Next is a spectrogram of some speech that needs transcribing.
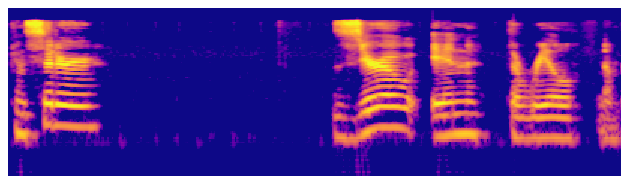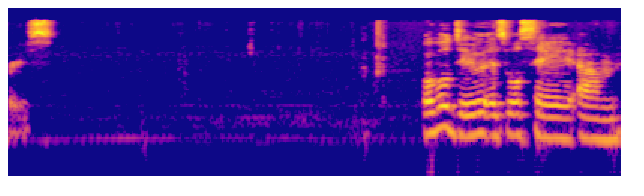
consider zero in the real numbers. What we'll do is we'll say um,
